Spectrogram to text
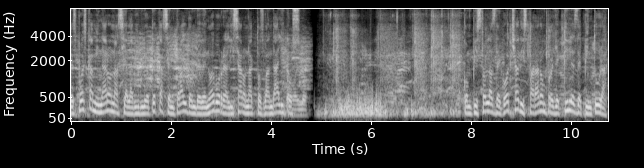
Después caminaron hacia la biblioteca central donde de nuevo realizaron actos vandálicos. Con pistolas de gocha dispararon proyectiles de pintura,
